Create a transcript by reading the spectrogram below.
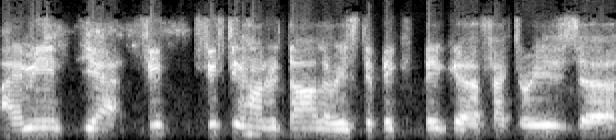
I mean, yeah, fifteen hundred dollar is the big big uh, factory's uh,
